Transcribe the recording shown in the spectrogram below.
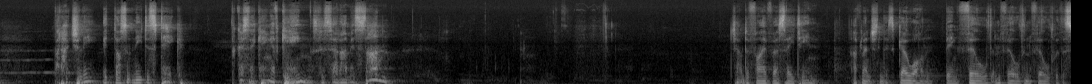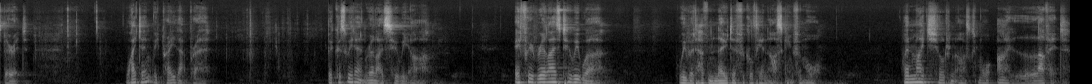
But actually, it doesn't need to stick because the King of Kings has said I'm his son. Chapter 5, verse 18. I've mentioned this. Go on being filled and filled and filled with the Spirit. Why don't we pray that prayer? Because we don't realize who we are. If we realized who we were, we would have no difficulty in asking for more. When my children ask more, I love it.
